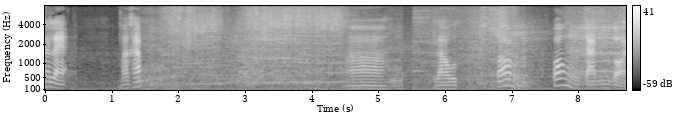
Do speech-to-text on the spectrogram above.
นั่นแหละ มาครับ เราต้องป้องกันก่อน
